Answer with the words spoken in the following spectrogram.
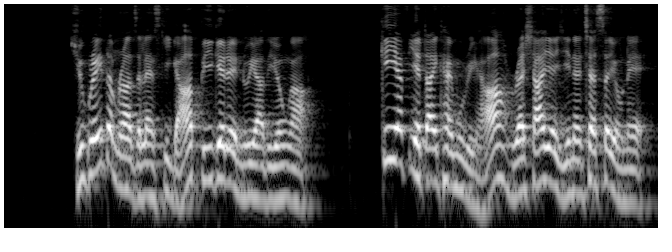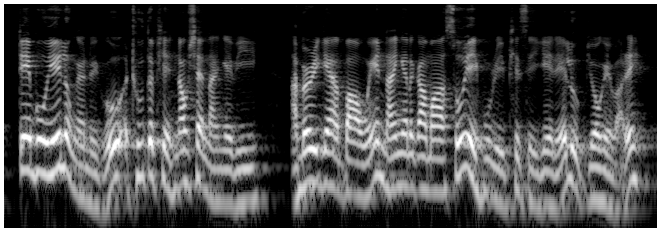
။ယူကရိန်းသမ္မတဇလန်စကီကပြီးခဲ့တဲ့နွေရာသီတုန်းက KF ရဲ့တိုက်ခိုက်မှုတွေဟာရုရှားရဲ့ရေနံချက်စက်ရုံနဲ့တင်ပို့ရေးလုပ်ငန်းတွေကိုအထူးသဖြင့်နှောက်ယှက်နိုင်ခဲ့ပြီးအမေရိကန်အပါအဝင်နိုင်ငံတကာမှာစိုးရိမ်မှုတွေဖြစ်စေခဲ့တယ်လို့ပြောခဲ့ပါတယ်။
